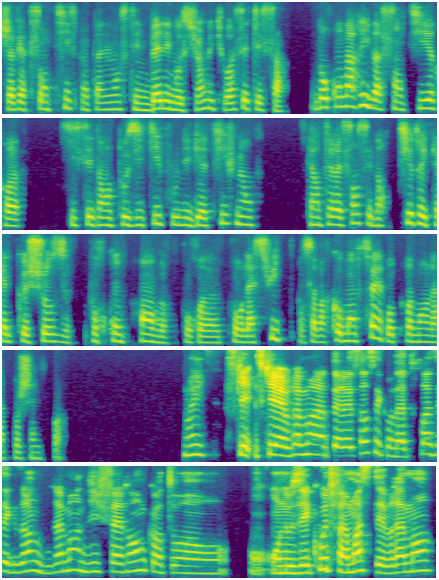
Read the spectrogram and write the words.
j'avais ressenti spontanément, c'était une belle émotion, mais tu vois, c'était ça. Donc, on arrive à sentir euh, si c'est dans le positif ou négatif, mais ce qui est intéressant, c'est d'en tirer quelque chose pour comprendre, pour, euh, pour la suite, pour savoir comment faire autrement la prochaine fois. Oui, ce qui, ce qui est vraiment intéressant, c'est qu'on a trois exemples vraiment différents quand on, on, on nous écoute. Enfin, moi, c'était vraiment,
